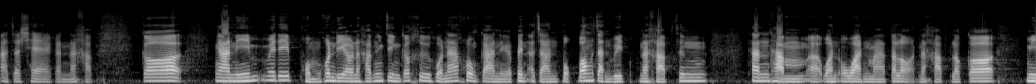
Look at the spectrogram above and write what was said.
อาจจะแชร์กันนะครับ ก็งานนี้ไม่ได้ผมคนเดียวนะครับ จริง ๆ ก็คือหัวหน้าโครงการเนี่ยก็เป็นอาจารย์ปกป้องจันทร์วิทย์นะครับ ซึ่งท่านทำวันโอวันมาตลอดนะครับ แล้วก็มี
